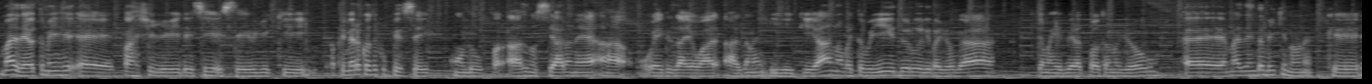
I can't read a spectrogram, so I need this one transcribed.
Mas é, eu também é, partilhei desse receio de que a primeira coisa que eu pensei quando anunciaram né, a, o Exile Asa, né, de que ah, não vai ter o ídolo, ele vai jogar, tem uma reviravolta no jogo. É, mas ainda bem que não, né? Porque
